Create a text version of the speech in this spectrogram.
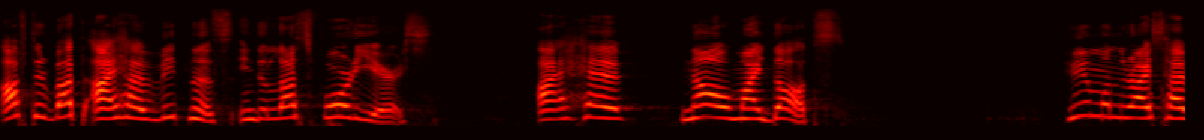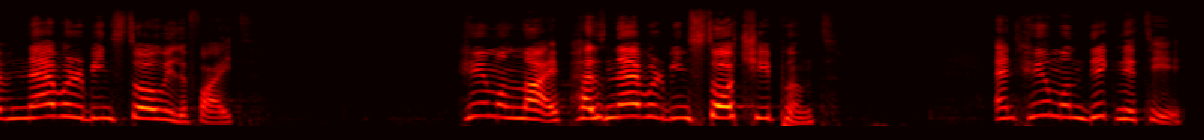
after what I have witnessed in the last four years, I have now my doubts. Human rights have never been so vilified. Human life has never been so cheapened. And human dignity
